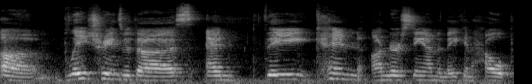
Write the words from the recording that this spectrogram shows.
um, Blake trains with us, and they can understand and they can help.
